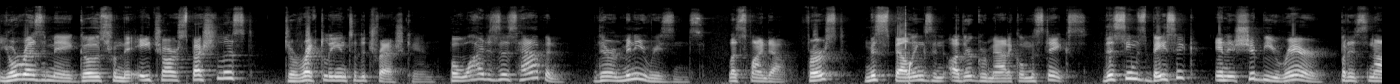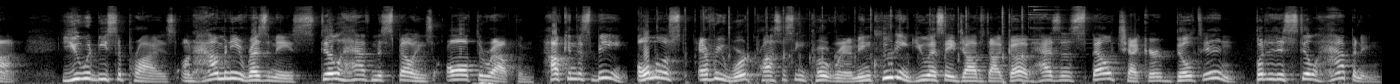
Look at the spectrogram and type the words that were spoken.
Your resume goes from the HR specialist directly into the trash can. But why does this happen? There are many reasons. Let's find out. First, misspellings and other grammatical mistakes. This seems basic and it should be rare, but it's not. You would be surprised on how many resumes still have misspellings all throughout them. How can this be? Almost every word processing program, including usajobs.gov, has a spell checker built in, but it is still happening.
